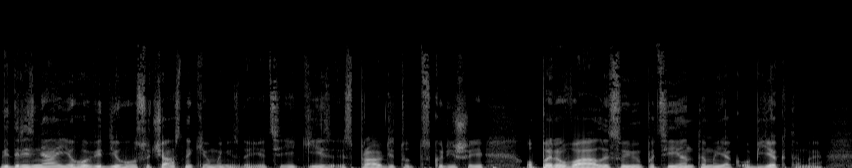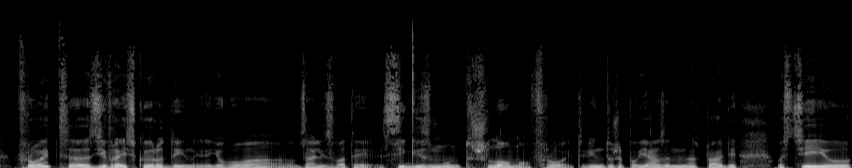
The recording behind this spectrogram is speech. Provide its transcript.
відрізняє його від його сучасників, мені здається, які справді тут скоріше оперували своїми пацієнтами як об'єктами. Фройд е, з єврейської родини, його е, взагалі звати Сігізмунд Шломо Фройд. Він дуже пов'язаний насправді ось цією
